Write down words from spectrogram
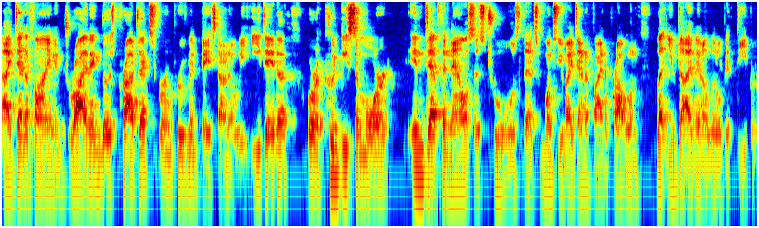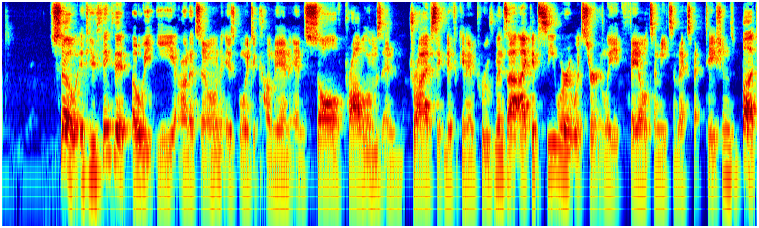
identifying and driving those projects for improvement based on OEE data, or it could be some more in-depth analysis tools that once you've identified a problem let you dive in a little bit deeper so if you think that oee on its own is going to come in and solve problems and drive significant improvements i, I could see where it would certainly fail to meet some expectations but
